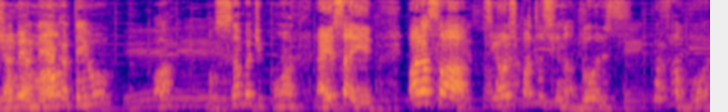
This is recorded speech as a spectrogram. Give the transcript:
E a meu irmão. caneca tem o. Ó, o samba de conta. É isso aí. Olha só, senhores patrocinadores, por favor,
